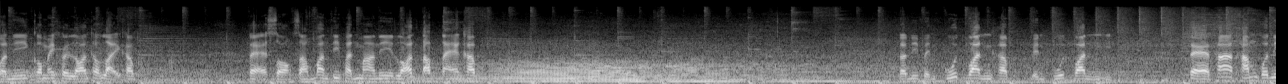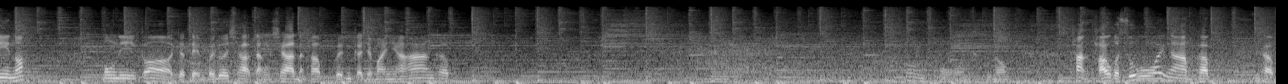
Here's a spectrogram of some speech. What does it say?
วันนี้ก็ไม่ค่อยร้อนเท่าไหร่ครับ แต่2องสามวันที่ผ่านมานี่ร้อนตับแตกครับตอนนี้เป็นกู๊ดวันครับ เป็นกู๊ดวัน แต่ถ้าค้ำกว่านี้เนาะมงนี้ก็จะเต็มไปด้วยชาติต่างชาตินะครับเพื่อนก็จะมาย่างครับ โอ้โหพี่น้อง ทางเท้าก็สวยงามครับ ครับ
